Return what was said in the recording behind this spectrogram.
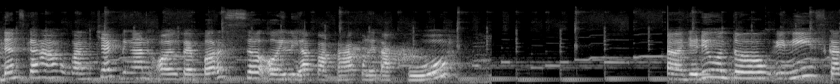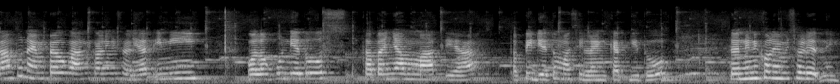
Dan sekarang aku akan cek dengan oil paper se-oily apakah kulit aku. Nah, jadi untuk ini sekarang tuh nempel kan, kalian bisa lihat ini walaupun dia tuh katanya matte ya, tapi dia tuh masih lengket gitu. Dan ini kalian bisa lihat nih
